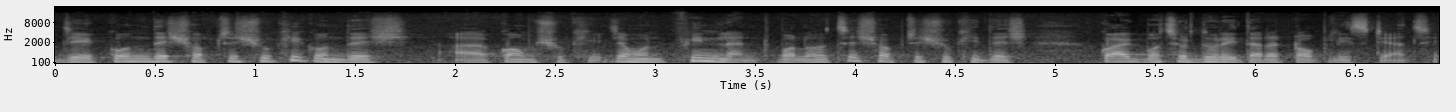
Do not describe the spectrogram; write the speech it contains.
যে কোন দেশ সবচেয়ে সুখী কোন দেশ কম সুখী। যেমন ফিনল্যান্ড বলা হচ্ছে সবচেয়ে সুখী দেশ। কয়েক বছর ধরেই তারা টপ লিস্টে আছে।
